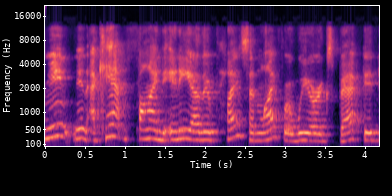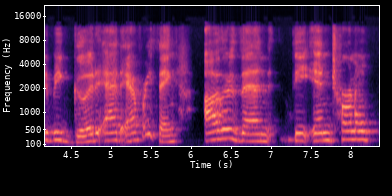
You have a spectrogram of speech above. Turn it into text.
I can't find any other place in life where we are expected to be good at everything other than the internal,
